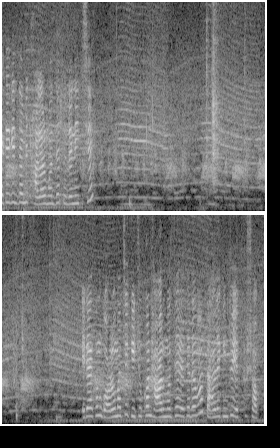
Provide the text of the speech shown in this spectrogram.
ডোটাকে কিন্তু আমি থালার মধ্যে তুলে নিচ্ছি। এটা এখন গরম আছে, কিছুক্ষণ হাওয়ার মধ্যে রেখে দেবো, তাহলে কিন্তু একটু শক্ত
